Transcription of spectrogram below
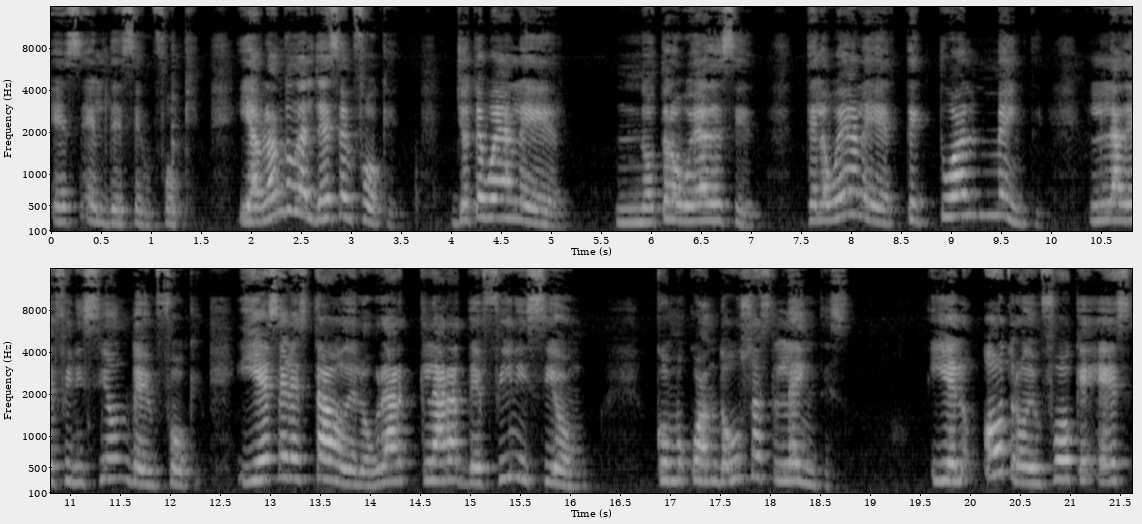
es el desenfoque. Y hablando del desenfoque, yo te voy a leer, no te lo voy a decir, te lo voy a leer textualmente la definición de enfoque. Y es el estado de lograr clara definición, como cuando usas lentes. Y el otro enfoque es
